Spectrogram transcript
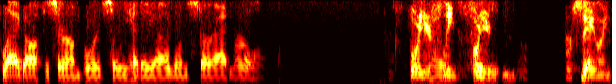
flag officer on board. So we had a uh, one star admiral for your uh, fleet for, for your for sailing.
